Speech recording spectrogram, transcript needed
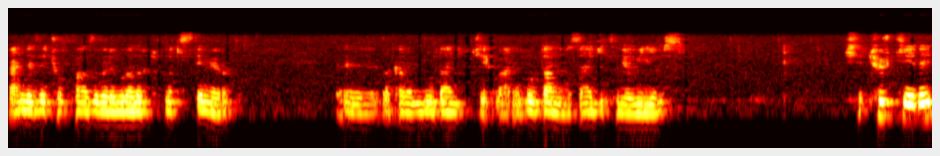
Ben de size çok fazla böyle buraları tutmak istemiyorum. Ee, bakalım buradan gidecek var mı? Buradan da mesela gitmiyor Williams. İşte Türkiye'de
